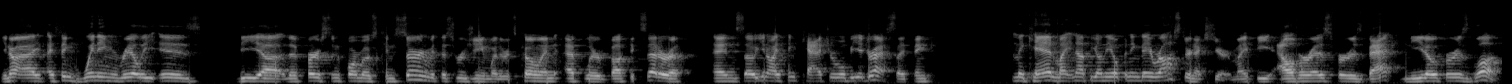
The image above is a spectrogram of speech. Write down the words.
You know, I, I think winning really is the uh, the first and foremost concern with this regime, whether it's Cohen, Eppler, Buck, etc. And so, you know, I think catcher will be addressed. I think McCann might not be on the opening day roster next year. It might be Alvarez for his bat, Nido for his glove.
